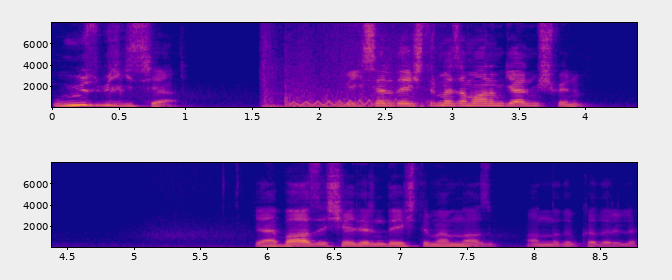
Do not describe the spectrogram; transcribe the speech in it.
Uyuz bilgisayar. Bilgisayarı değiştirme zamanım gelmiş benim. Yani bazı şeylerini değiştirmem lazım. Anladığım kadarıyla.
